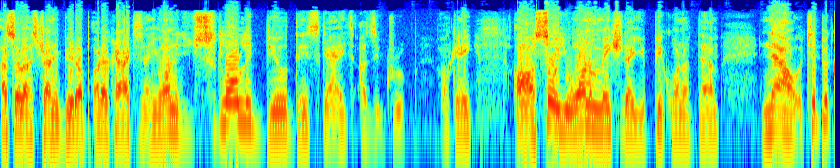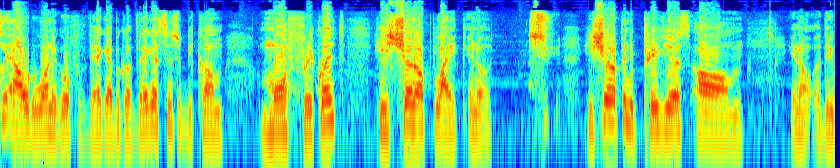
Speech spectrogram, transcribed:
As well as trying to build up other characters and you want to slowly build these guys as a group okay? Uh, so you want to make sure that you pick one of them. Now typically i would want to go for vega because vega seems to become more frequent. He's shown up like you know he showed up in the previous um you know the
